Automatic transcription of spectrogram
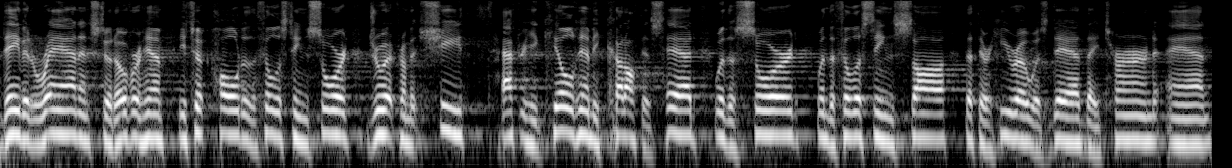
David ran and stood over him. He took hold of the Philistine's sword, drew it from its sheath. After he killed him, he cut off his head with a sword. When the Philistines saw that their hero was dead, they turned and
